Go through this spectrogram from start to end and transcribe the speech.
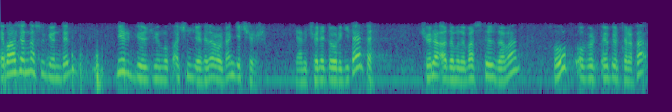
E bazen nasıl gönderir? Bir göz yumup açıncaya kadar oradan geçirir. Yani çöle doğru gider de çöle adımını bastığı zaman hop öbür, öbür tarafa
